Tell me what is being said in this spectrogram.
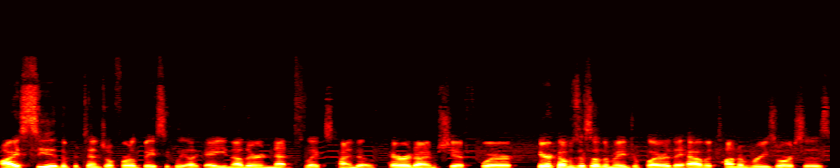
I see the potential for basically like another Netflix kind of paradigm shift where here comes this other major player. They have a ton of resources.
